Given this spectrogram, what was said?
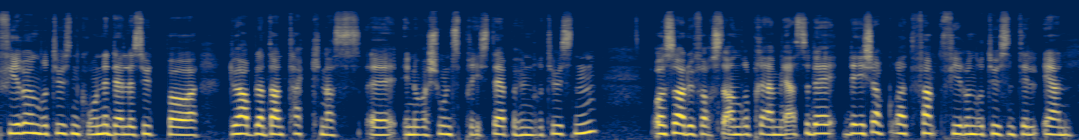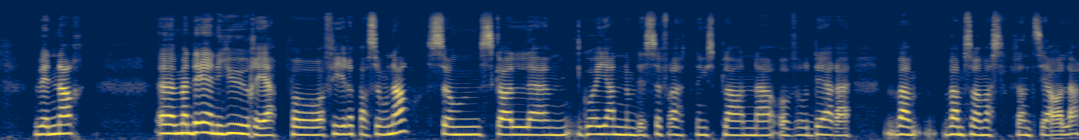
400 000 kronene deles ut på Du har annet Teknas eh, innovasjonspris, det er på 100 000. Og så har du første og andre premie, så det, det er ikke akkurat 400 000 til én vinner. Eh, men det er en jury på fire personer som skal eh, gå igjennom disse forretningsplanene og vurdere hvem, hvem som har mest potensial.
